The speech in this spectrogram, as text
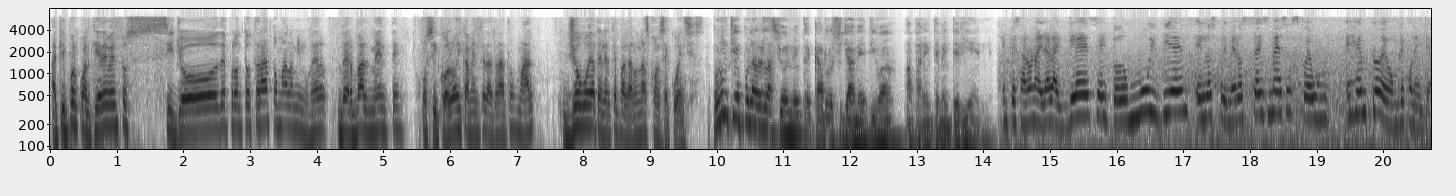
Aquí por cualquier evento, si yo de pronto trato mal a mi mujer verbalmente o psicológicamente la trato mal, yo voy a tener que pagar unas consecuencias. Por un tiempo la relación entre Carlos y Janet iba aparentemente bien. Empezaron a ir a la iglesia y todo muy bien. En los primeros seis meses fue un ejemplo de hombre con ella.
